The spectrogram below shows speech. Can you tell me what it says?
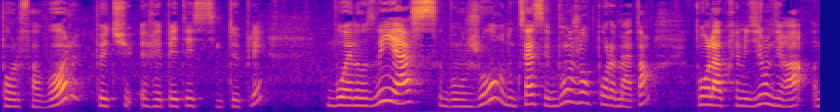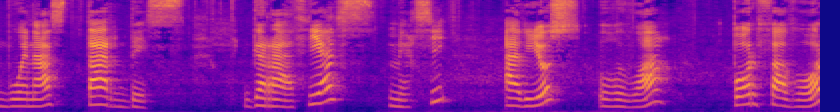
por favor? Peux-tu répéter s'il te plaît? Buenos días, bonjour. Donc ça, c'est bonjour pour le matin. Pour l'après-midi, on dira buenas tardes. Gracias, merci. Adios, au revoir. Por favor,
